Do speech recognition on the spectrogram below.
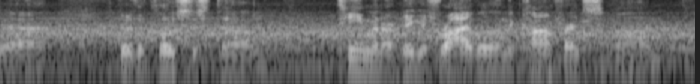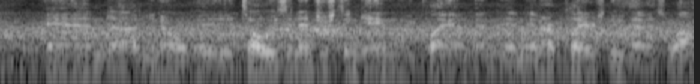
uh, they're the closest um, team and our biggest rival in the conference. Um, and uh, you know, it's always an interesting game when we play them, and, and, and, our players knew that as well.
